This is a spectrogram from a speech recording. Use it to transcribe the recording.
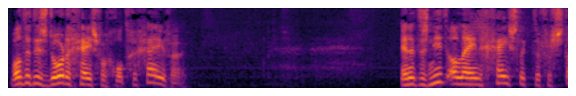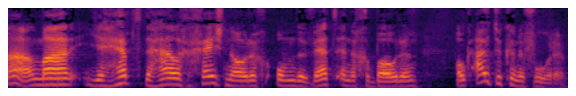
Want het is door de geest van God gegeven. En het is niet alleen geestelijk te verstaan, maar je hebt de Heilige Geest nodig om de wet en de geboden ook uit te kunnen voeren.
